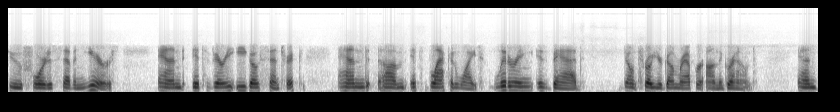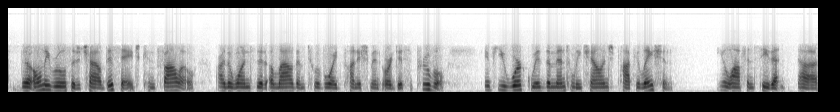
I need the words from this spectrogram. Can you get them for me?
to four to seven years. And it's very egocentric and um, it's black and white. Littering is bad. Don't throw your gum wrapper on the ground. And the only rules that a child this age can follow are the ones that allow them to avoid punishment or disapproval. If you work with the mentally challenged population, you'll often see that uh,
